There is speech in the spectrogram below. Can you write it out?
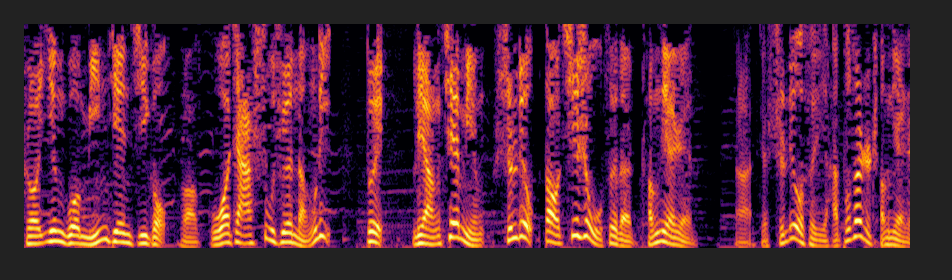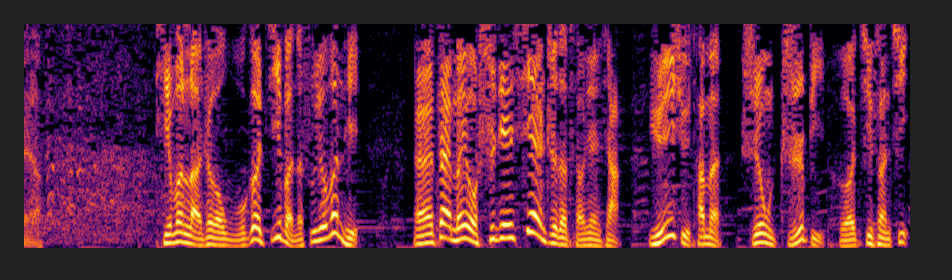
说，英国民间机构是吧？国家数学能力对两千名十六到七十五岁的成年人啊，这十六岁也还不算是成年人啊，提问了这个五个基本的数学问题。呃，在没有时间限制的条件下，允许他们使用纸笔和计算器。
